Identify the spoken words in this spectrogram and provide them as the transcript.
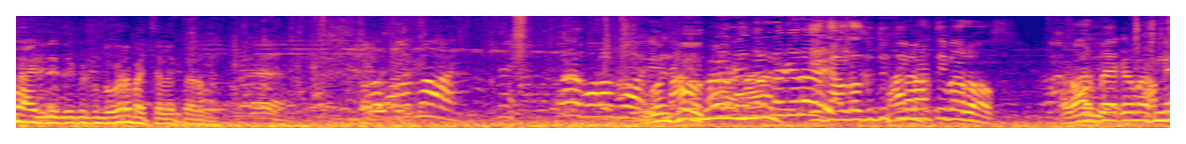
সাইড দিয়ে দেখবে সুন্দর করে বাচ্চা লাগতে পারবে জালটা যদি তুই মারতে পারো আমি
